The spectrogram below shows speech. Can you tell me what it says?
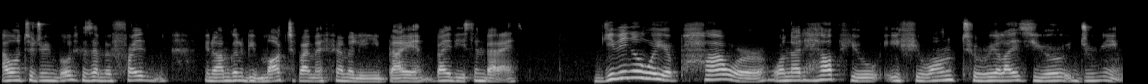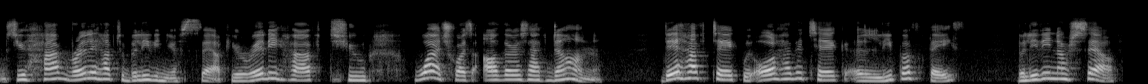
I want to dream both because I'm afraid, you know, I'm going to be mocked by my family, by, by this and by that. Giving away your power will not help you if you want to realize your dreams. You have really have to believe in yourself. You really have to watch what others have done. They have take, we all have to take a leap of faith, believe in ourselves,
